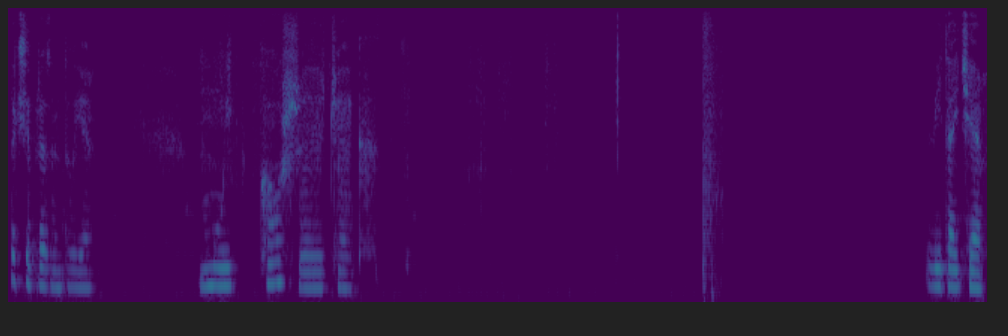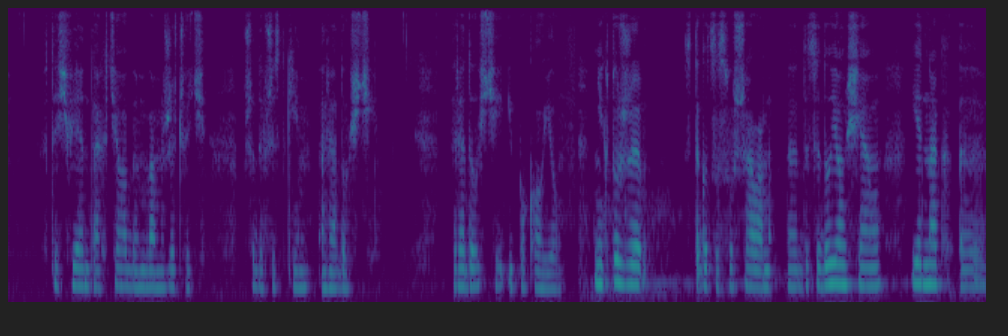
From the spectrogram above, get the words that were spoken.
tak się prezentuje mój koszyczek. Witajcie w te święta. Chciałabym Wam życzyć przede wszystkim radości. Radości i pokoju. Niektórzy, z tego co słyszałam, e, decydują się jednak e,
